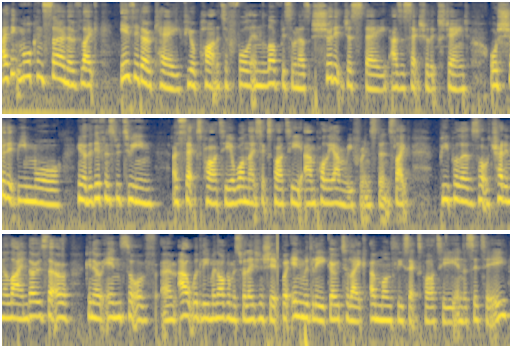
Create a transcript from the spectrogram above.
i think more concern of like is it okay for your partner to fall in love with someone else? Should it just stay as a sexual exchange? Or should it be more, you know, the difference between a sex party, a one night sex party, and polyamory, for instance? Like, people are sort of treading the line. Those that are, you know, in sort of um, outwardly monogamous relationship, but inwardly go to like a monthly sex party in the city,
